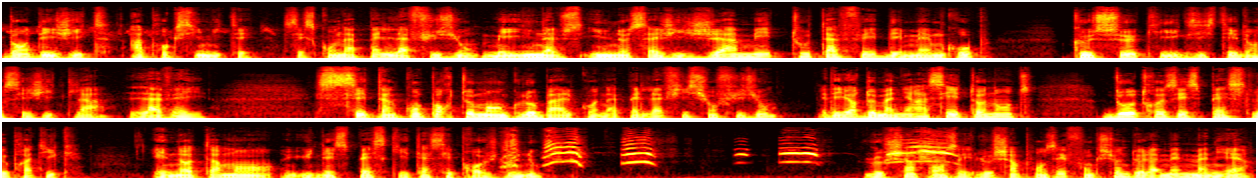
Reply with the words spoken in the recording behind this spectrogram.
dans des gîtes à proximité. C'est ce qu'on appelle la fusion, mais il ne s'agit jamais tout à fait des mêmes groupes que ceux qui existaient dans ces gîtes-là la veille. C'est un comportement global qu'on appelle la fission-fusion, et d'ailleurs de manière assez étonnante, d'autres espèces le pratiquent, et notamment une espèce qui est assez proche de nous, le chimpanzé. Le chimpanzé fonctionne de la même manière.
